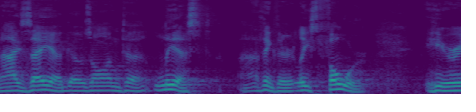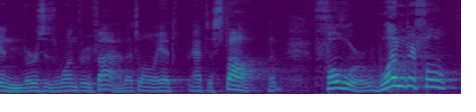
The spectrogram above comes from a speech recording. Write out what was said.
And Isaiah goes on to list, I think there are at least four here in verses 1 through 5. That's why we have to stop. But four wonderful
